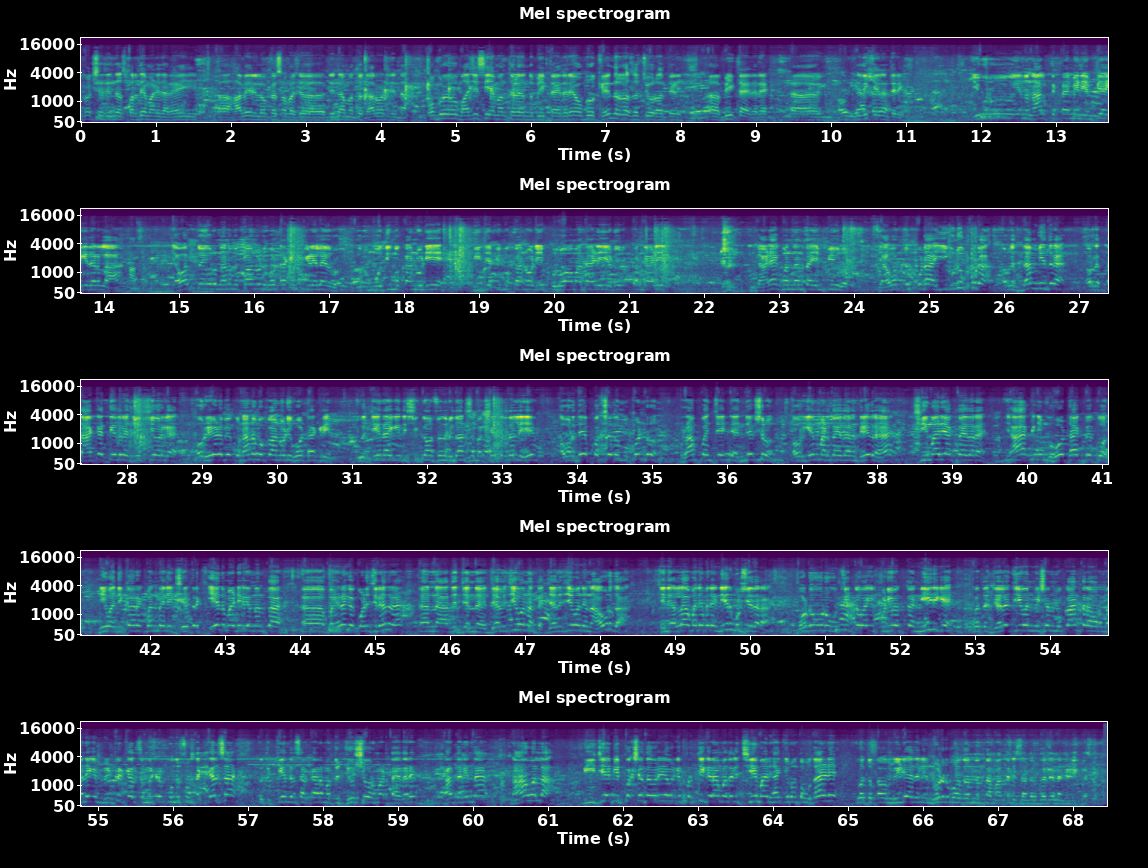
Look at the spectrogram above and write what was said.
ವಿಪಕ್ಷದಿಂದ ಸ್ಪರ್ಧೆ ಮಾಡಿದ್ದಾರೆ ಈ ಹಾವೇರಿ ಲೋಕಸಭಾ ದಿಂದ ಮತ್ತು ಧಾರವಾಡದಿಂದ. ಒಬ್ಬರು ಮಾಜಿ ಸಿ ಎಂ ಅಂತೇಳಿ ಒಂದು ಬೀಗ್ತಾ ಇದ್ದಾರೆ ಒಬ್ಬರು ಕೇಂದ್ರದ ಸಚಿವರು ಅಂತೇಳಿ ಬೀಗ್ತಾ ಇದ್ದಾರೆ. ಇದಕ್ಕೆ ಇದಕ್ಕೇನಂತೀರಿ? ಇವರು ಏನು ನಾಲ್ಕು ಟೈಮ್ ಏನು ಎಂ ಪಿ ಆಗಿದಾರಲ್ಲ ಯಾವತ್ತು ಇವರು ನನ್ನ ಮುಖ ನೋಡಿ ಓಟ್ ಹಾಕಂತ ಕೇಳಿಲ್ಲ ಇವರು. ಇವರು ಮೋದಿ ಮುಖ ನೋಡಿ ಬಿ ಜೆ ಪಿ ಮುಖ ನೋಡಿ ಪುಲ್ವಾಮಾ ದಾಳಿ ಯಡಿಯೂರಪ್ಪನ ಗಾಳಿ ಗಾಳಿಯಾಗ ಬಂದಂಥ ಎಂ ಪಿ ಇವರು. ಯಾವತ್ತೂ ಕೂಡ, ಈಗಲೂ ಕೂಡ ಅವ್ರಿಗೆ ದಮ್ ಇದ್ರೆ, ಅವ್ರಿಗೆ ತಾಕತ್ ಇದ್ರೆ ಜೋಶಿ ಅವ್ರಿಗೆ ಅವ್ರು ಹೇಳಬೇಕು, ನನ್ನ ಮುಖ ನೋಡಿ ಓಟ್ ಹಾಕ್ರಿ. ಇವತ್ತೇನಾಗಿದೆ ಶಿಗ್ಗಾಂವ್ ವಿಧಾನಸಭಾ ಕ್ಷೇತ್ರದಲ್ಲಿ, ಅವರದೇ ಪಕ್ಷದ ಮುಖಂಡರು, ಗ್ರಾಮ ಪಂಚಾಯತಿ ಅಧ್ಯಕ್ಷರು, ಅವ್ರಿಗೆ ಏನು ಮಾಡ್ತಾ ಇದ್ದಾರೆ ಅಂತ ಹೇಳಿದ್ರೆ ಚೀಮಾರಿ ಆಗ್ತಾ ಇದ್ದಾರೆ ಯಾಕೆ ನಿಮ್ಗೆ ಓಟ್ ಹಾಕಬೇಕು? ನೀವು ಅಧಿಕಾರಕ್ಕೆ ಬಂದ ಮೇಲೆ ಈ ಕ್ಷೇತ್ರಕ್ಕೆ ಏನು ಮಾಡಿರಿ ಅನ್ನೋಂಥ ಬಹಿರಂಗ ಬಹಿರಂಗಗೊಳಿಸಿರಿ ಅಂದ್ರೆ ಅದು ಜನ, ಜಲಜೀವನ್ ಅಂತ ಜಲಜೀವನ ಅವ್ರದ? ಇನ್ನೆಲ್ಲ ಮನೆ ಮನೆ ನೀರು ಮುಡಿಸಿದಾರ. ಬಡವರು ಉಚಿತವಾಗಿ ಕುಡಿಯುವಂತ ನೀರಿಗೆ ಇವತ್ತು ಜಲಜೀವನ್ ಮಿಷನ್ ಮುಖಾಂತರ ಅವರ ಮನೆಗೆ ಮೀಟರ್ ಕೆಲಸ, ಮೀಟರ್ ಕುಂದಿಸುವಂಥ ಕೆಲಸ ಇವತ್ತು ಕೇಂದ್ರ ಸರ್ಕಾರ ಮತ್ತು ಜೋಶಿ ಅವರು ಮಾಡ್ತಾ ಇದ್ದಾರೆ. ಆದ್ದರಿಂದ ನಾವಲ್ಲ ಬಿ ಜೆ ಪಕ್ಷದವರೇ ಅವರಿಗೆ ಪ್ರತಿ ಗ್ರಾಮದಲ್ಲಿ ಚೀಮಾರಿ ಹಾಕಿರುವಂಥ ಉದಾಹರಣೆ ಇವತ್ತು ತಾವು ಮೀಡಿಯಾದಲ್ಲಿ ನೋಡಿರ್ಬೋದು ಅನ್ನೋಂಥ ಮಾತನ್ನ ಈ ಸಂದರ್ಭದಲ್ಲಿ ನಾನು ಹೇಳಿಕೆ ಬಯಸ್ತೇನೆ.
